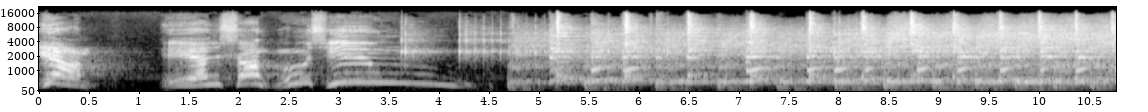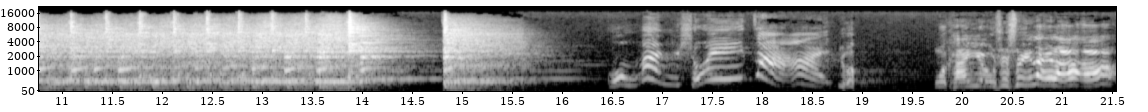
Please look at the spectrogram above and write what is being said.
言，脸上恶行。宫门谁在？哟，我看又是谁来了啊？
